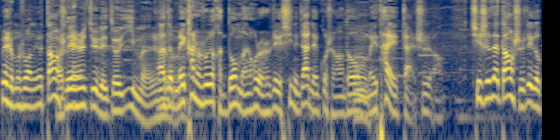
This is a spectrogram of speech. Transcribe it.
为什么说呢？因为当时电视剧里就一门啊，对，没看出说有很多门，或者说这个心理战这个过程都没太展示啊。其实，在当时这个。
